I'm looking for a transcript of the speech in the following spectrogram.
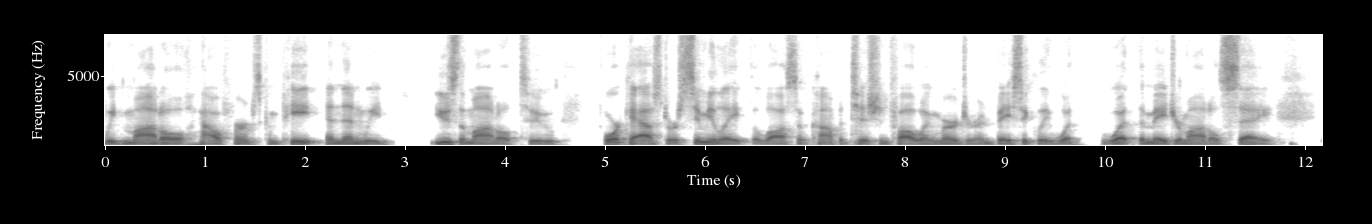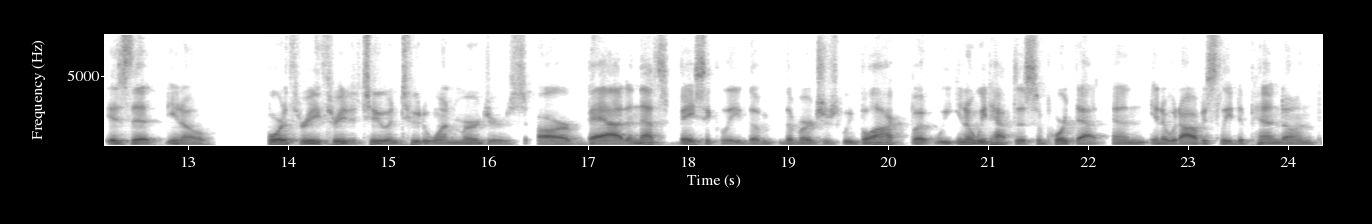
we'd model how firms compete, and then we'd use the model to forecast or simulate the loss of competition following merger. And basically, what what the major models say is that you know four to three, three to two, and two to one mergers are bad, and that's basically the the mergers we block. But we you know we'd have to support that, and you know it would obviously depend on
